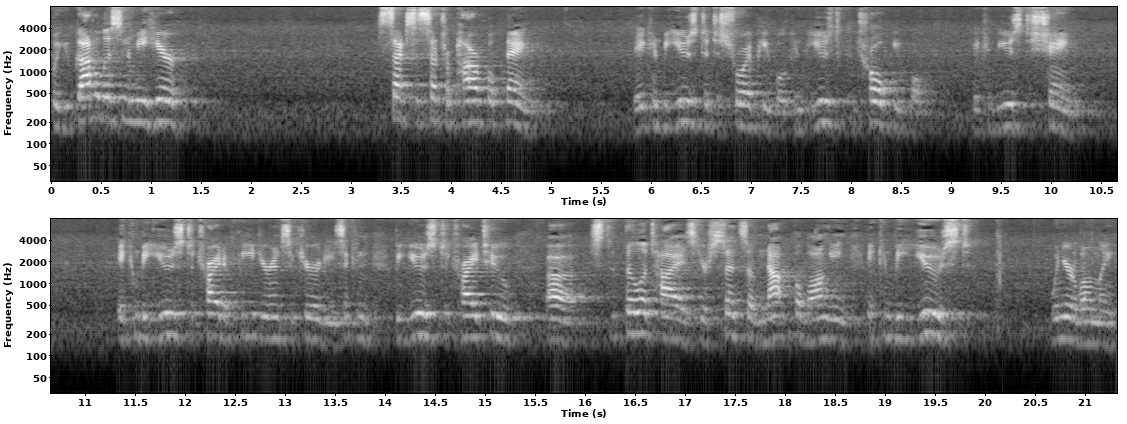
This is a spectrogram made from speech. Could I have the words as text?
but you've got to listen to me here. Sex is such a powerful thing. It can be used to destroy people, it can be used to control people, it can be used to shame. It can be used to try to feed your insecurities. It can be used to try to uh, stabilize your sense of not belonging. It can be used when you're lonely.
